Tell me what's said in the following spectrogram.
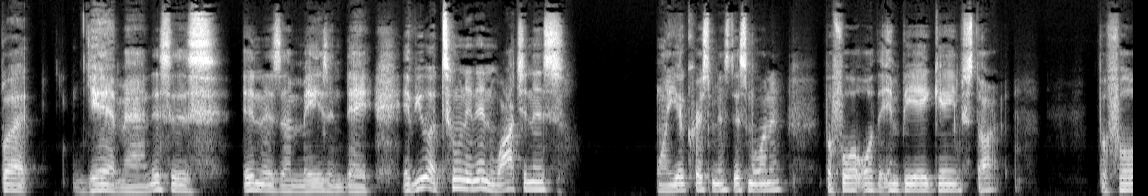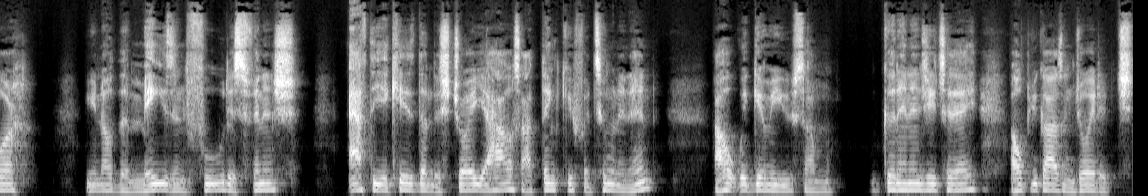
but yeah, man, this is it is an amazing day. If you are tuning in watching this on your Christmas this morning before all the NBA games start, before you know the amazing food is finished, after your kids done destroy your house, I thank you for tuning in. I hope we're giving you some good energy today. I hope you guys enjoyed the,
